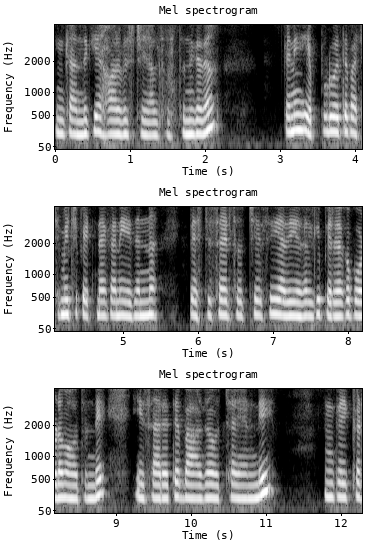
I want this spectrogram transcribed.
ఇంకా అందుకే హార్వెస్ట్ చేయాల్సి వస్తుంది కదా. కానీ ఎప్పుడు అయితే పచ్చిమిర్చి పెట్టినా కానీ ఏదన్నా పెస్టిసైడ్స్ వచ్చేసి అది అసలుకి పెరగకపోవడం అవుతుండే. ఈసారి అయితే బాగా వచ్చాయండి. ఇంకా ఇక్కడ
